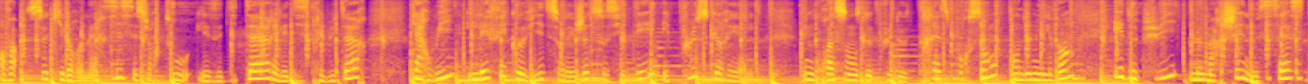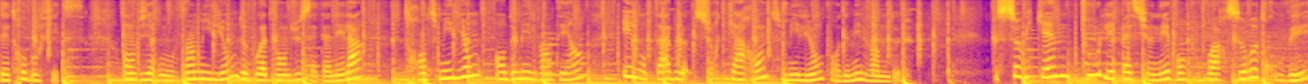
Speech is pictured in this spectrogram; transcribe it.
Enfin, ceux qui le remercient, c'est surtout les éditeurs et les distributeurs, car oui, l'effet Covid sur les jeux de société est plus que réel. Une croissance de plus de 13% en 2020 et depuis, le marché ne cesse d'être au beau fixe. Environ 20 millions de boîtes vendues cette année-là, 30 millions en 2021 et on table sur 40 millions pour 2022. Ce week-end, tous les passionnés vont pouvoir se retrouver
